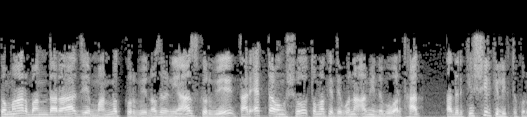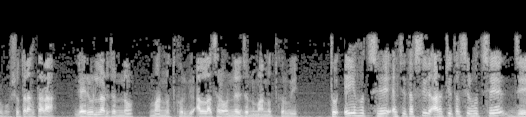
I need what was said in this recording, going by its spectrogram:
তোমার বান্দারা যে মান্নত করবে, নজরে নিয়াজ করবে, তার একটা অংশ তোমাকে দেব না, আমি নেব, অর্থাৎ তাদেরকে শিরকে লিপ্ত করব। সুতরাং তারা গাইরুল্লাহর জন্য মান্নত করবে, আল্লাহ ছাড়া অন্যের জন্য মান্নত করবে। তো এই হচ্ছে একটি তাফসির। আর একটি তাফসির হচ্ছে যে,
